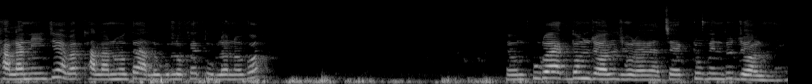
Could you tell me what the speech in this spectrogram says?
থালা নিয়েছি আবার থালার মধ্যে আলুগুলোকে তুলে নেব। দেখুন, পুরো একদম জল ঝরে গেছে, একটু কিন্তু জল নেই।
